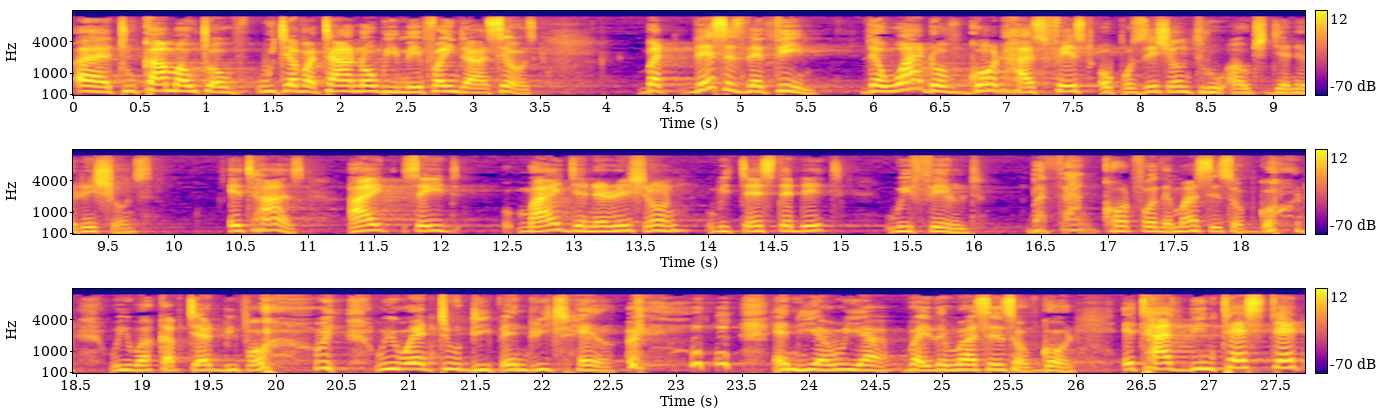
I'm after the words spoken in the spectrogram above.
uh, to come out of whichever tunnel we may find ourselves. But this is the theme. The word of God has faced opposition throughout generations. It has. I said, my generation, we tested it, we failed. But thank God for the mercies of God. We were captured before we, we went too deep and reached hell. and here we are by the mercies of God. It has been tested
